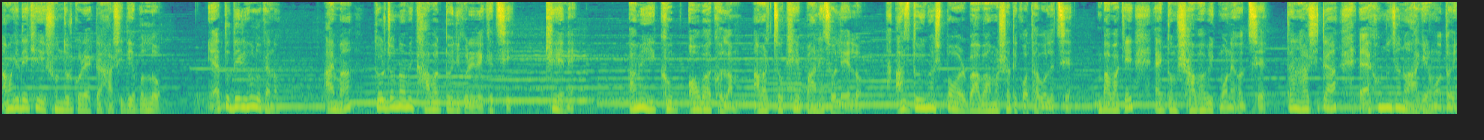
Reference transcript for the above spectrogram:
আমাকে দেখে সুন্দর করে একটা হাসি দিয়ে বলল, এত দেরি হলো কেন? আয় মা তোর জন্য আমি খাবার তৈরি করে রেখেছি। খেয়ে নে। আমি খুব অবাক হলাম। আমার চোখে পানি চলে এলো। আজ দুই মাস পর বাবা আমার সাথে কথা বলেছে। বাবাকে একদম স্বাভাবিক মনে হচ্ছে। তার হাসিটা এখনও যেন আগের মতোই।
